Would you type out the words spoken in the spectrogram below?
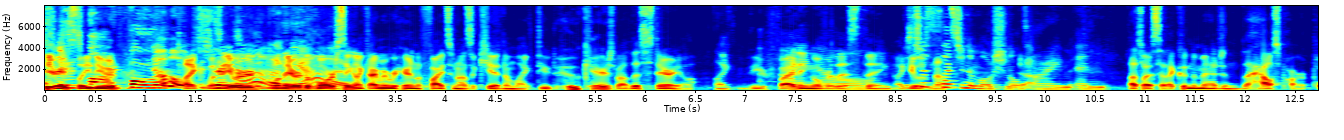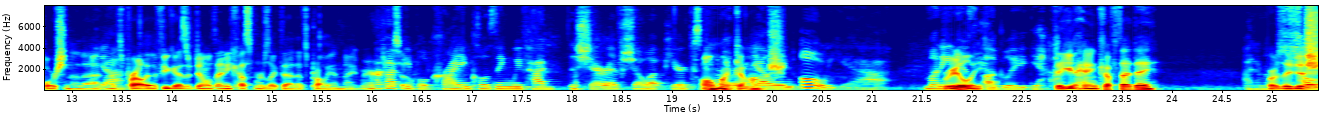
seriously, dude No, like when they were up, when they were yeah. divorcing like i remember hearing the fights when i was a kid and i'm like dude who cares about this stereo like you're fighting over this thing like it's it was just nuts such an emotional Yeah. time, and that's why i said i couldn't imagine the house part portion of that Yeah. that's probably if you guys are dealing with any customers like that that's probably a nightmare I've had so. People cry in closing. We've had the sheriff show up here. 'cause Oh my people are gosh. Yelling. Oh yeah, money Really? is ugly. Yeah, they get handcuffed that day I don't know. or are they just So-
